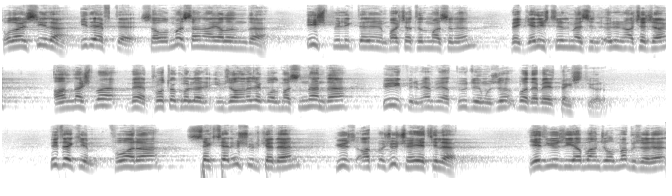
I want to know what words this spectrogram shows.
Dolayısıyla İDEF'te savunma sanayi alanında işbirliklerinin başlatılmasının ve geliştirilmesinin önünü açacak anlaşma ve protokollerin imzalanacak olmasından da büyük bir memnuniyet duyduğumuzu burada belirtmek istiyorum. Nitekim fuara 83 ülkeden 163 heyet ile 700 yabancı olmak üzere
